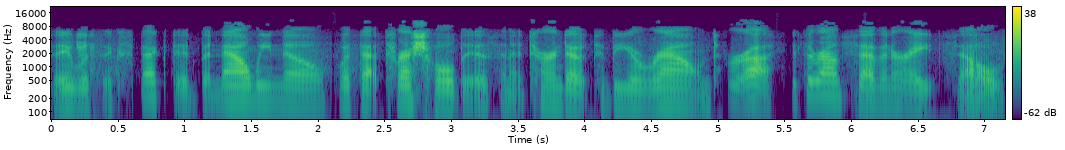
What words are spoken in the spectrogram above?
say was expected, but now we know what that threshold is, and it turned out to be around, for us, it's around seven or eight cells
